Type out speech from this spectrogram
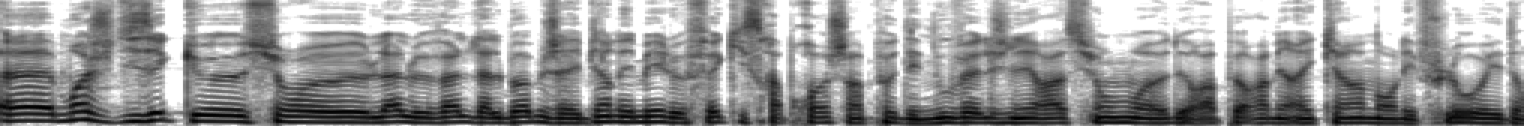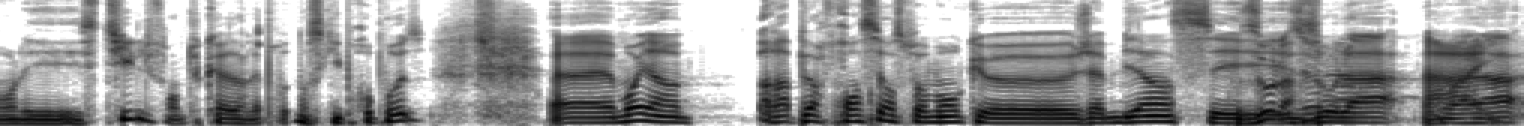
Euh, moi, je disais que sur euh, là le Val d'album, j'avais bien aimé le fait qu'il se rapproche un peu des nouvelles générations euh, de rappeurs américains dans les flows et dans les styles, enfin, en tout cas dans, la pro- dans ce qu'ils proposent. Euh, moi, il y a un rappeur français en ce moment que j'aime bien, c'est Zola. Zola, voilà.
